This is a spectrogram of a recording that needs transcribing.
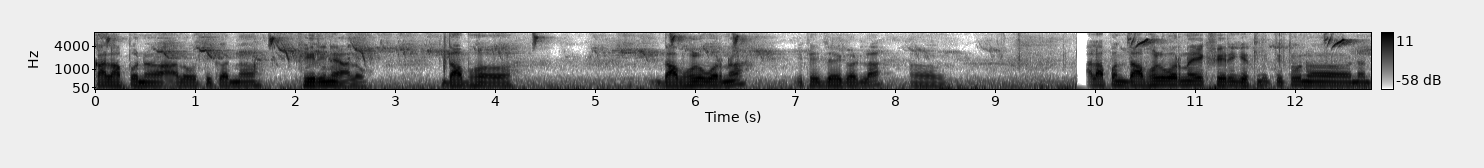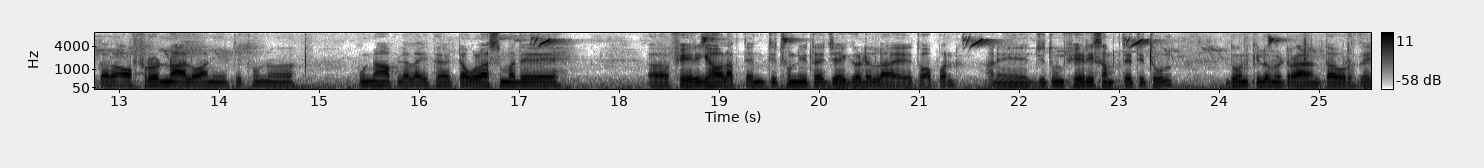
काल आपण आलो तिकडनं फेरीने आलो. दाभो दाभोळवरनं इथे जयगडला काल आपण दाभोळवरनं एक फेरी घेतली. तिथून नंतर ऑफ रोडनं आलो आणि तिथून पुन्हा आपल्याला इथं टवळासमध्ये फेरी घ्यावं लागते आणि तिथून इथं जयगडला येतो आपण. आणि जिथून फेरी संपते तिथून दोन किलोमीटर अंतरावरती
